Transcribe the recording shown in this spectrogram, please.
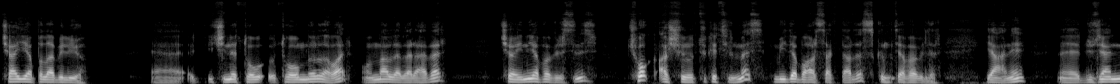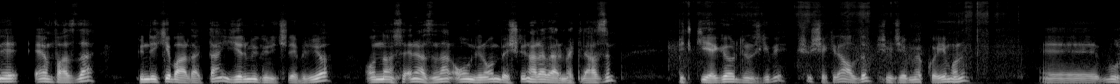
çay yapılabiliyor. Ee, içinde to- tohumları da var. Onlarla beraber çayını yapabilirsiniz. Çok aşırı tüketilmez. Mide bağırsaklarda sıkıntı yapabilir. Yani e, düzenli en fazla günde 2 bardaktan 20 gün içilebiliyor. Ondan sonra en azından 10 gün 15 gün ara vermek lazım. Bitkiye gördüğünüz gibi şu şekilde aldım. Şimdi cebime koyayım onu. Ee, bu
